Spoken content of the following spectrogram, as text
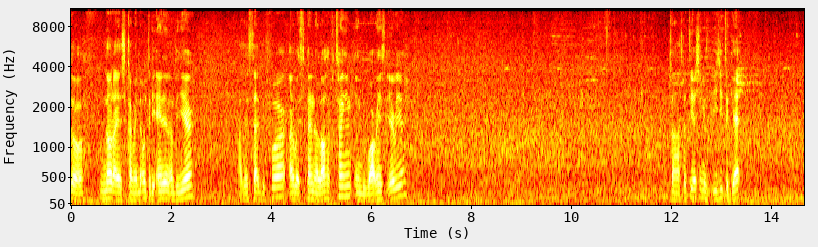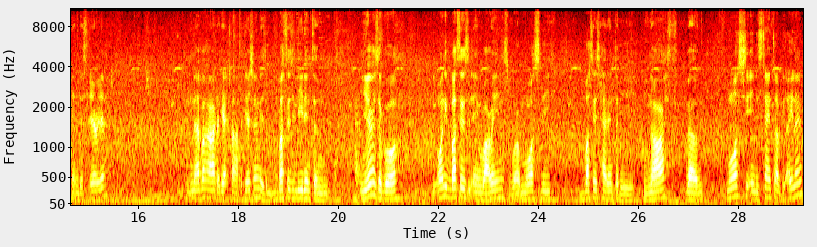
So now that it's coming down to the ending of the year, as I said before, I will spend a lot of time in the Warrens area. Transportation is easy to get in this area. Never hard to get transportation. There's buses leading to years ago. The only buses in Warrens were mostly buses heading to the north, well, mostly in the center of the island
